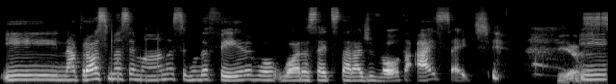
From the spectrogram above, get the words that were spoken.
E na próxima semana, segunda-feira, o Hora 7 estará de volta às 7. Yes. E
